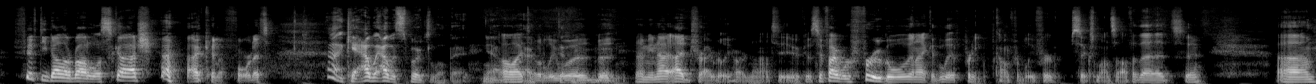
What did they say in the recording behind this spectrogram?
Fifty dollar bottle of scotch. I can afford it. Okay. I would, I splurge a little bit. Know, Oh, I totally would, but I mean, I, I'd try really hard not to, because if I were frugal, then I could live pretty comfortably for six months off of that. So, um,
